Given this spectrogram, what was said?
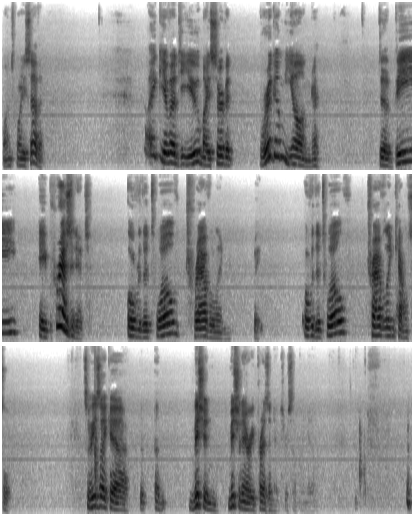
127. I give unto you my servant Brigham Young to be a president over the 12 traveling, wait, over the 12 traveling council. So he's like a, a mission missionary president or something, you know.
